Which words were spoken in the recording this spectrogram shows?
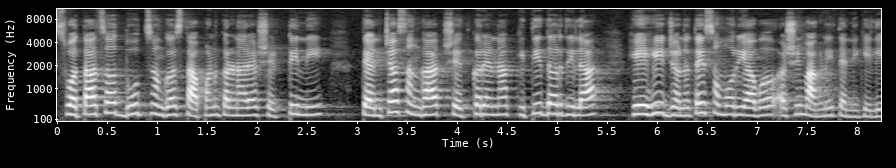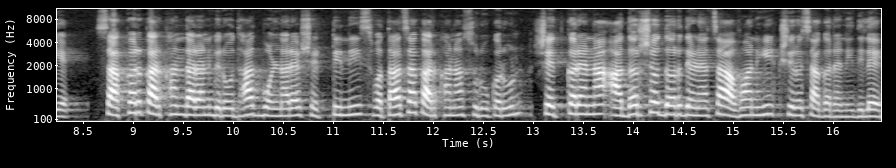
स्वतःचं दूध संघ स्थापन करणाऱ्या शेट्टींनी त्यांच्या संघात शेतकऱ्यांना किती दर दिला हेही जनतेसमोर यावं अशी मागणी त्यांनी केली आहे. साखर कारखानदारांविरोधात बोलणाऱ्या शेट्टींनी स्वतःचा कारखाना सुरू करून शेतकऱ्यांना आदर्श दर देण्याचं आव्हानही क्षीरसागर यांनी दिलंय.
